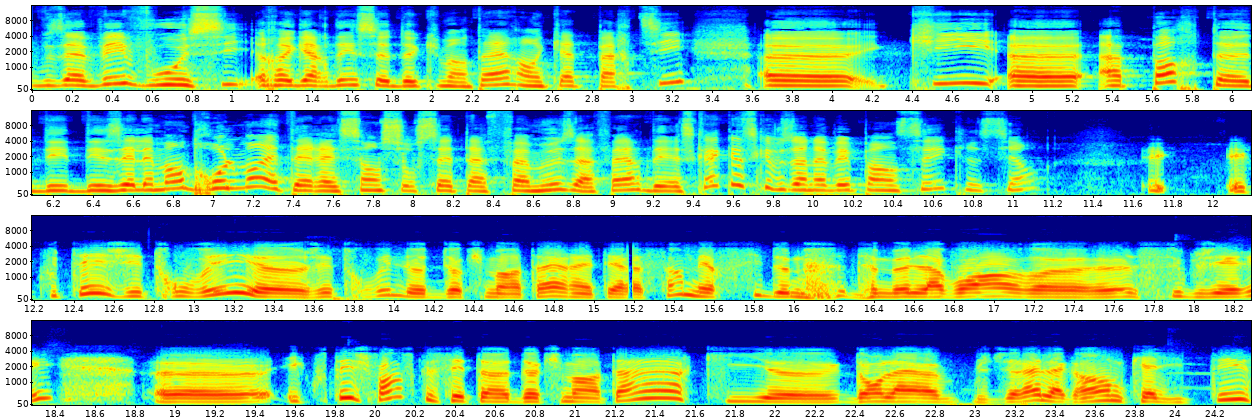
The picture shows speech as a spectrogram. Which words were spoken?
vous avez, vous aussi, regardé ce documentaire en quatre parties. Euh, qui euh, apporte des, éléments drôlement intéressants sur cette fameuse affaire DSK. Qu'est-ce que vous en avez pensé, Christian? Écoutez, j'ai trouvé, euh, j'ai trouvé le documentaire intéressant. Merci de me, de me l'avoir euh, suggéré. Écoutez, je pense que c'est un documentaire qui, dont la, je dirais, la grande qualité,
